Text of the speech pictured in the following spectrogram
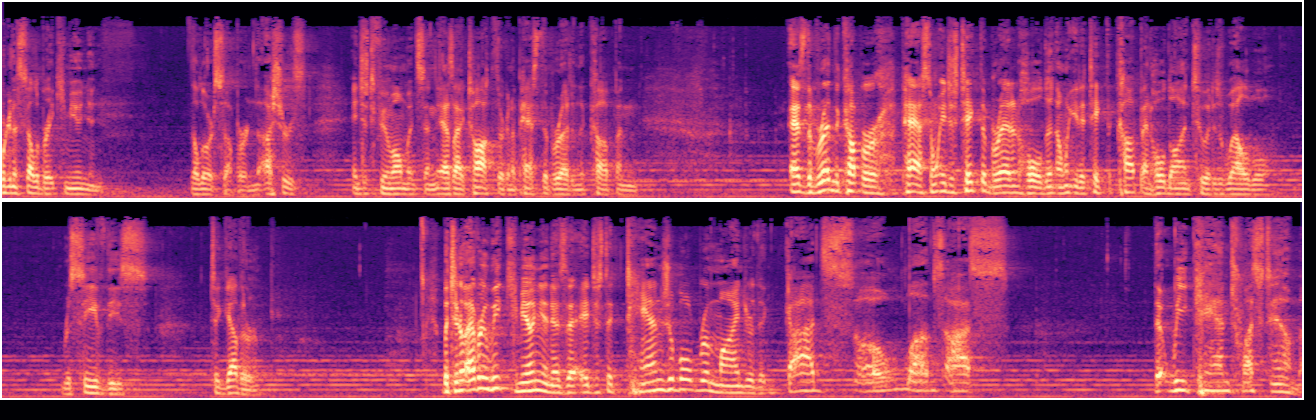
We're going to celebrate communion, the Lord's Supper, and the ushers in just a few moments. And as I talk, they're going to pass the bread and the cup. And as the bread and the cup are passed, I want you to just take the bread and hold it. I want you to take the cup and hold on to it as well. We'll receive these together. But you know, every week communion is a, just a tangible reminder that God so loves us that we can trust Him.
